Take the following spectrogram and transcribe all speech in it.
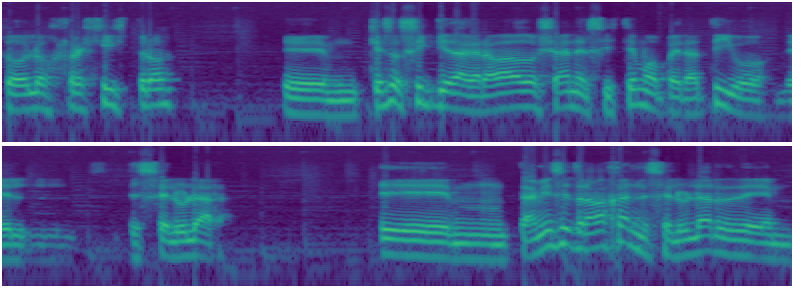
Todos los registros, em, que eso sí queda grabado ya en el sistema operativo del, celular. Em, también se trabaja en el celular de,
